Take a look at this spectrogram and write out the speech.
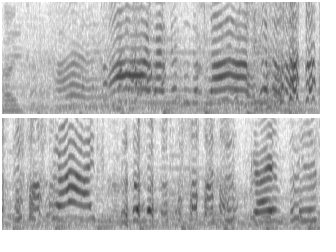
Hi. Hi! Welcome to the vlog! Please subscribe! Subscribe to his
